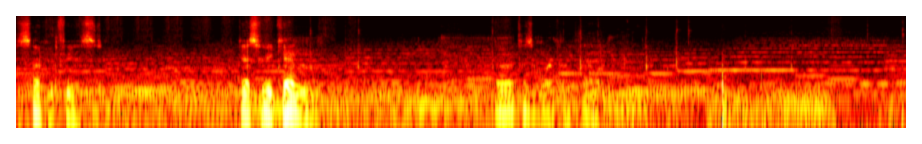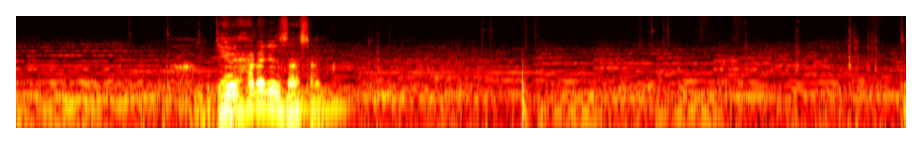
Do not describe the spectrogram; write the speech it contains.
So confused. Guess we can... No, it doesn't work like that. Damn it, how did I do this last time? The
